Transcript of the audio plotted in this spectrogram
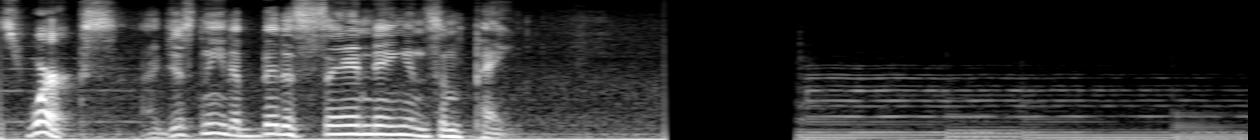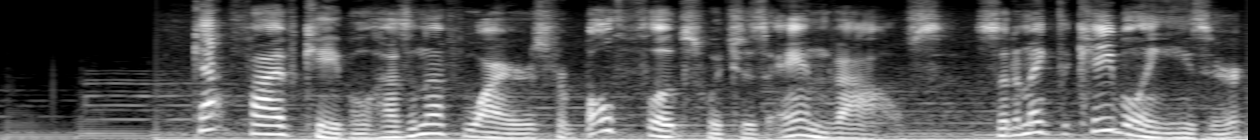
This works. I just need a bit of sanding and some paint. Cat5 cable has enough wires for both float switches and valves, so to make the cabling easier,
